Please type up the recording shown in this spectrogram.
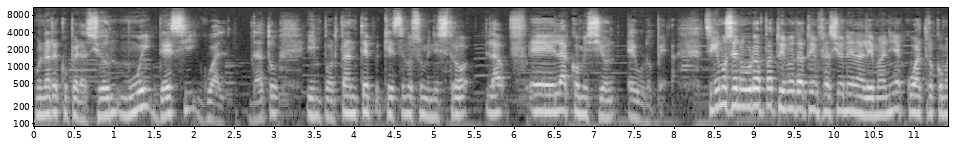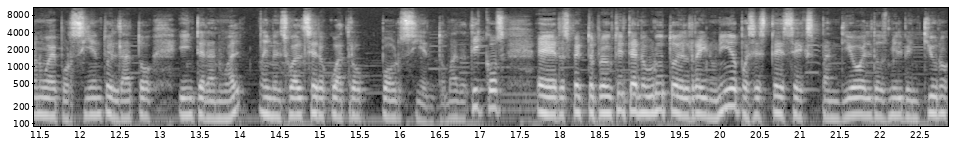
una recuperación muy desigual. Dato importante que este nos suministró la, eh, la, Comisión Europea. Seguimos en Europa, tuvimos dato de inflación en Alemania 4,9%, el dato interanual, el mensual 0,4%. Más datos eh, respecto al Producto Interno Bruto del Reino Unido, pues este se expandió el 2021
